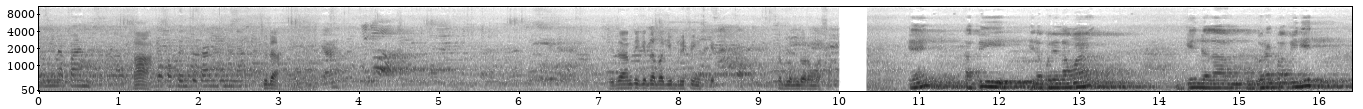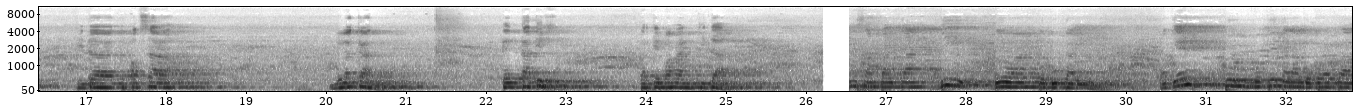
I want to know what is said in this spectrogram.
Penginapan Ah, sudah kau tentukan di mana? sudah. Ya. Kita nanti kita bagi briefing sedikit sebelum dorong masuk. Oke, tapi tidak boleh lama. Mungkin dalam beberapa menit kita terpaksa mulakan tentatif perkemahan kita disampaikan di Dewan Terbuka ini. Oke, pun mungkin dalam beberapa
